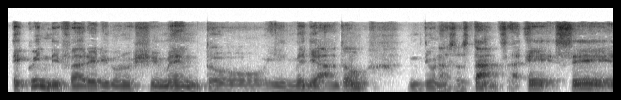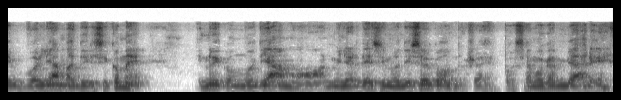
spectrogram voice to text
e quindi fare riconoscimento immediato di una sostanza e se vogliamo dire, siccome noi commutiamo al miliardesimo di secondo, cioè possiamo cambiare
